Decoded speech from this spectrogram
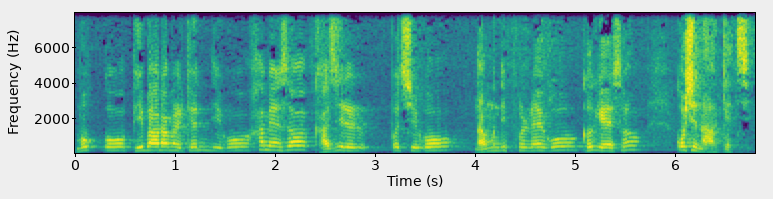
먹고 비바람을 견디고 하면서 가지를 뻗치고 나뭇잎을 내고 거기에서 꽃이 나왔겠지.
